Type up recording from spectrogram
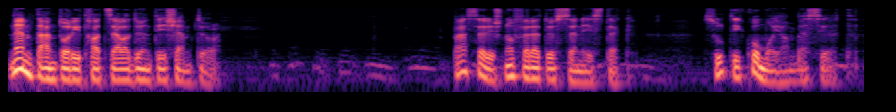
Nem tántoríthatsz el a döntésemtől. Pászer és Noferet összenéztek. Szuti komolyan beszélt.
